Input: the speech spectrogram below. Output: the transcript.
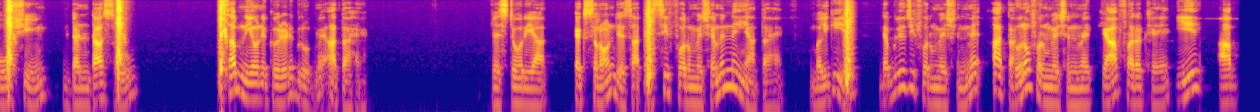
ओशिन डंटासू सब नियोनिकोटिड ग्रुप में आता है। वेस्टोरिया टेक्सलॉन जैसा इसी फॉर्मेशन में नहीं आता है, बल्कि ये डब्ल्यू जी फॉर्मेशन में आता है। दोनों फॉर्मेशन में क्या फ़र्क है, ये आप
